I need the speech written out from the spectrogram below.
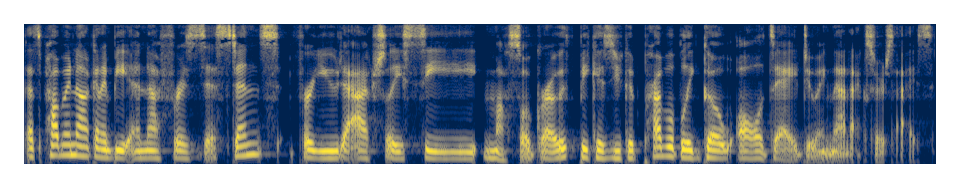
that's probably not going to be enough resistance for you to actually see muscle growth because you could probably go all day doing that exercise.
